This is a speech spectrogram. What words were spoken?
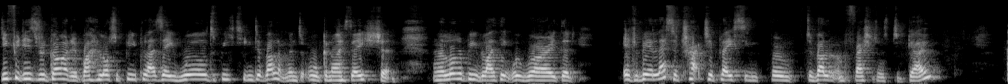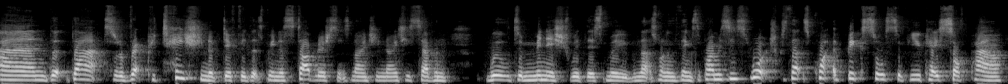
DFID is regarded by a lot of people as a world beating development organization. And a lot of people, I think, were worried that it'll be a less attractive place for development professionals to go and that that sort of reputation of DFID that's been established since 1997 will diminish with this move. And that's one of the things the Prime Minister needs to watch because that's quite a big source of UK soft power,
